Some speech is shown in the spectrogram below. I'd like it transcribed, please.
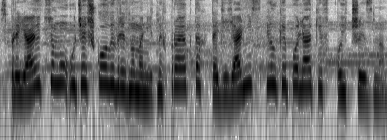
Сприяють цьому участь школи в різноманітних проектах та діяльність спілки поляків Ойчизна.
